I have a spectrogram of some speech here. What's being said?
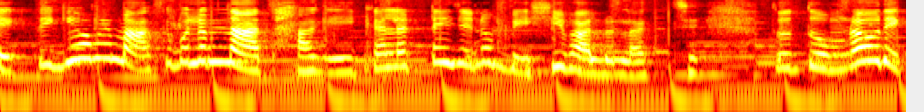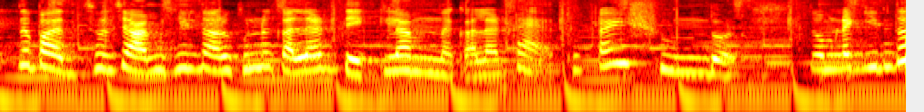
দেখতে গিয়েও আমি মাকে বললাম, না থাক, এই কালারটাই যেন বেশি ভালো লাগছে। তো তোমরাও দেখতে পাচ্ছ যে আমি কিন্তু আর কোনো কালার দেখলাম না। কালারটা এতটাই সুন্দর। তোমরা কিন্তু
